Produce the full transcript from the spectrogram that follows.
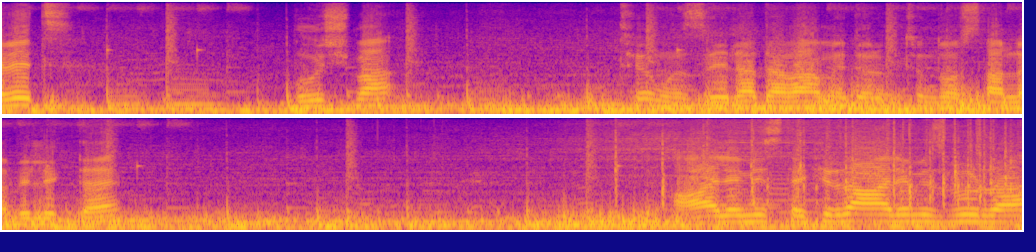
Evet. Buluşma tüm hızıyla devam ediyor bütün dostlarla birlikte. Ailemiz, Tekirdağ ailemiz burada.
